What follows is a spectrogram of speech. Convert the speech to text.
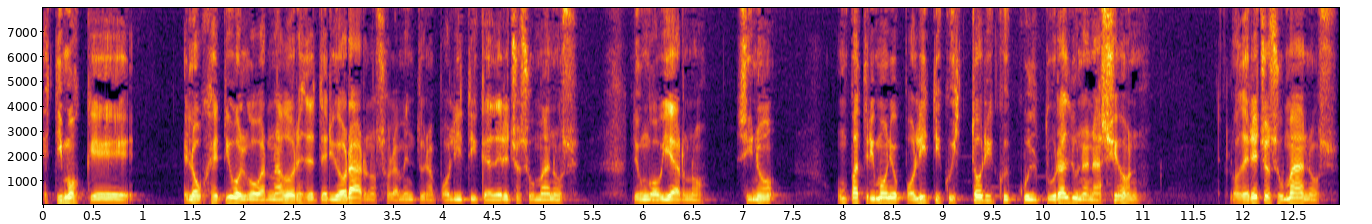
estimo que el objetivo del gobernador es deteriorar no solamente una política de derechos humanos de un gobierno, sino un patrimonio político, histórico y cultural de una nación. Los derechos humanos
